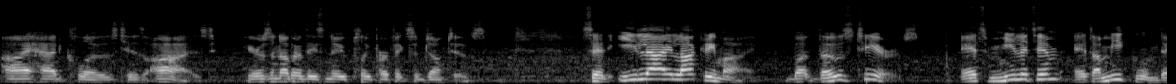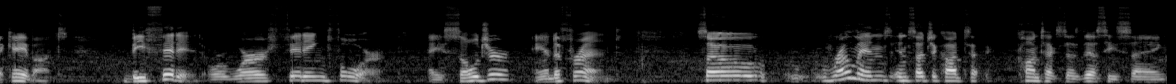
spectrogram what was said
I had closed his eyes. Here's another of these new pluperfect subjunctives. Said Eli lacrimae, but those tears, et militem et amicum decebant, befitted or were fitting for a soldier and a friend. So, Romans, in such a context as this, he's saying,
